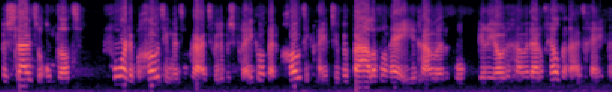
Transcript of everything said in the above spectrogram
besluiten om dat voor de begroting met elkaar te willen bespreken. Want bij de begroting ga je natuurlijk bepalen van hé, hey, hier gaan we de volgende periode gaan we daar het geld aan uitgeven.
